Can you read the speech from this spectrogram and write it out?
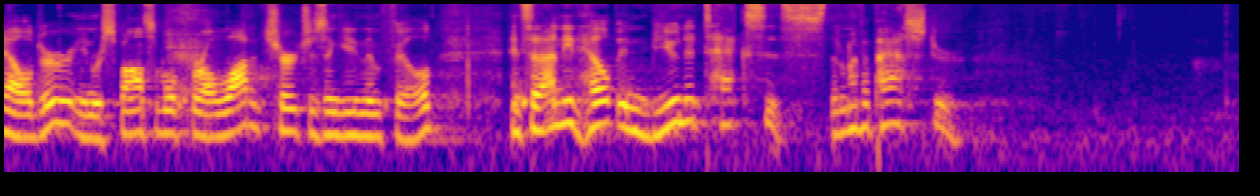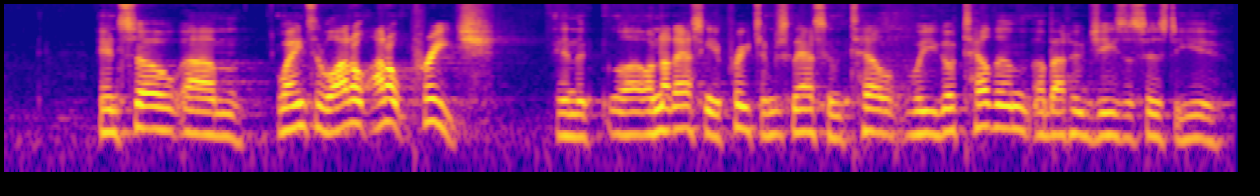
elder and responsible for a lot of churches and getting them filled, and said, I need help in Buna, Texas. They don't have a pastor. And so um, Wayne said, Well, I don't, I don't preach. In the, well, I'm not asking you to preach. I'm just going to ask him, tell, will you go tell them about who Jesus is to you?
